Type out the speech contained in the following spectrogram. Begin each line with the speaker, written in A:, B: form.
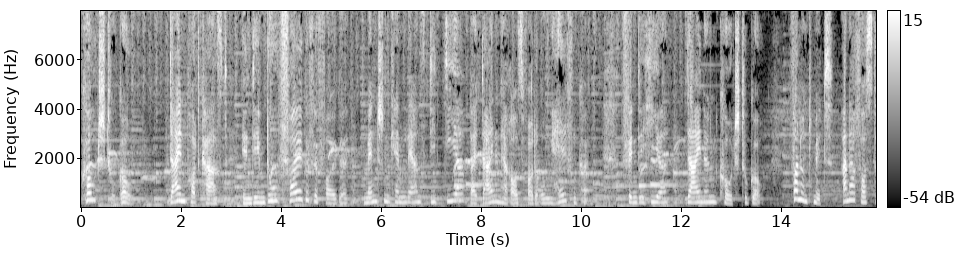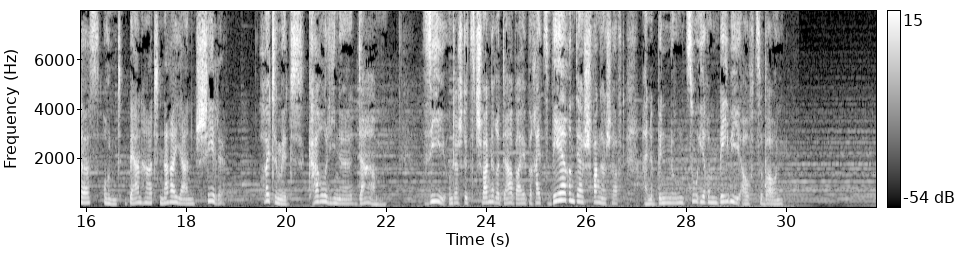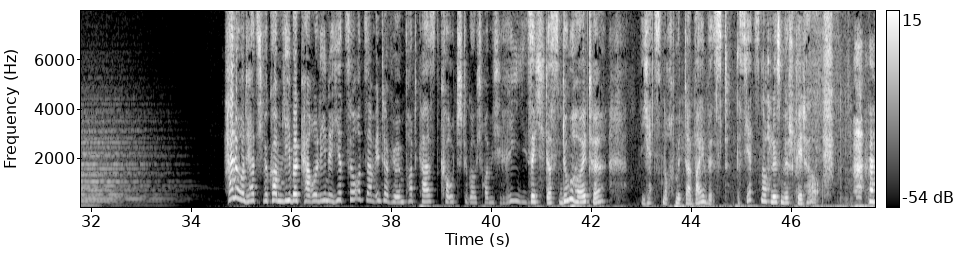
A: Coach to Go, dein Podcast, in dem du Folge für Folge Menschen kennenlernst, die dir bei deinen Herausforderungen helfen können. Finde hier deinen Coach to Go. Von und mit Anna Fosters und Bernhard Narayan Scheele. Heute mit Caroline Dahm. Sie unterstützt Schwangere dabei, bereits während der Schwangerschaft eine Bindung zu ihrem Baby aufzubauen. Hallo und herzlich willkommen, liebe Caroline, hier zu unserem Interview im Podcast Coach to Go. Ich freue mich riesig, dass du heute jetzt noch mit dabei bist. Das jetzt noch lösen wir später auf.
